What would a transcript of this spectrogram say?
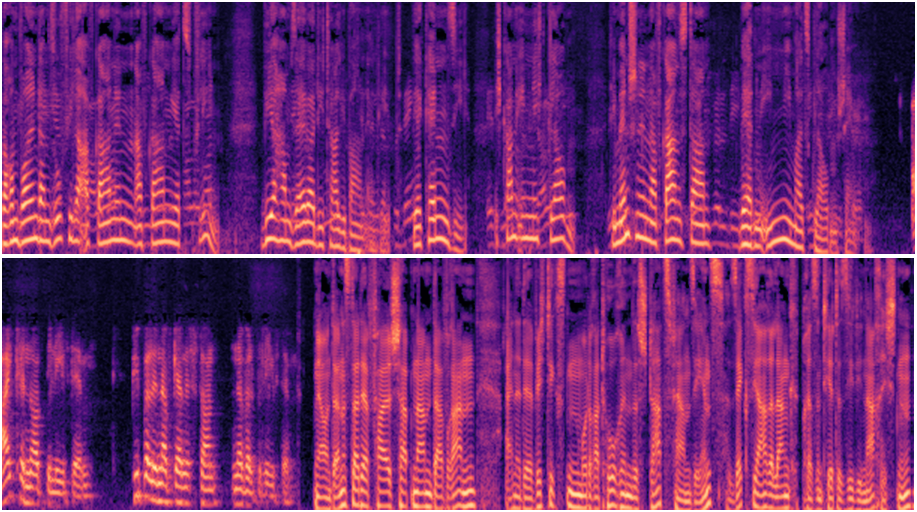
warum wollen dann so viele Afghaninnen und Afghanen jetzt fliehen? Wir haben selber die Taliban erlebt. Wir kennen sie. Ich kann ihnen nicht glauben. Die Menschen in Afghanistan werden ihnen niemals Glauben schenken. I cannot believe them. People in Afghanistan never believe them. Ja, und dann ist da der Fall Shabnam Davran, eine der wichtigsten Moderatorinnen des Staatsfernsehens. Sechs Jahre lang präsentierte sie die Nachrichten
